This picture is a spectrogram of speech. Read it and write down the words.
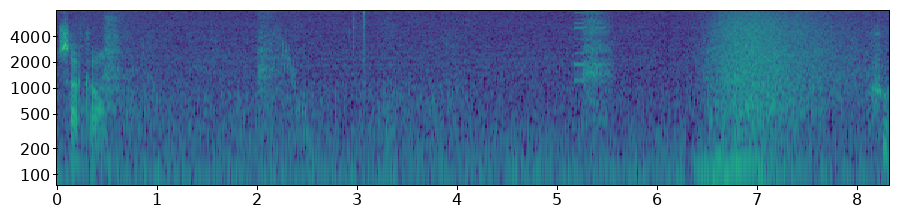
So cool. What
